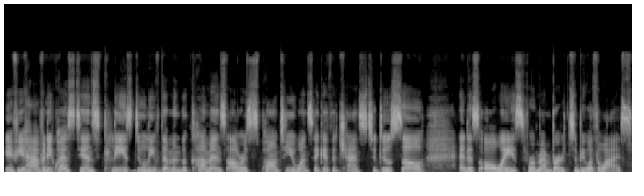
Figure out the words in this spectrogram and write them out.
if you have any questions, please do leave them in the comments. I'll respond to you once I get the chance to do so. And as always, remember to be weatherwise.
